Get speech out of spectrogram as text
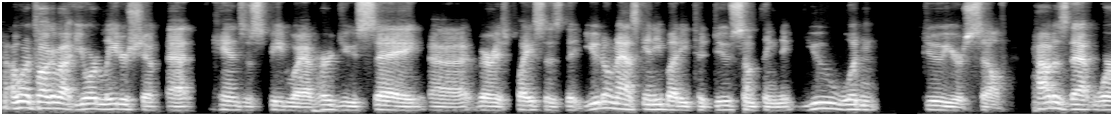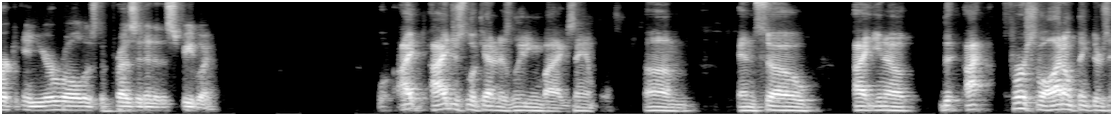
I want to talk about your leadership at Kansas Speedway. I've heard you say uh, various places that you don't ask anybody to do something that you wouldn't do yourself. How does that work in your role as the president of the Speedway? Well, I, I just look at it as leading by example. Um, and so I, you know, the, I, first of all, I don't think there's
